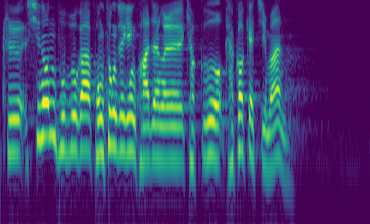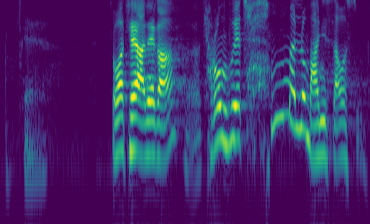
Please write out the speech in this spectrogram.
그 신혼 부부가 공통적인 과정을 겪고, 겪었겠지만 예, 저와 제 아내가 결혼 후에 정말로 많이 싸웠습니다.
